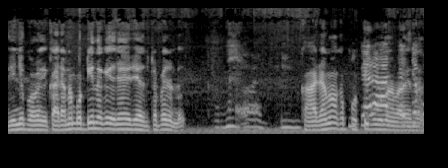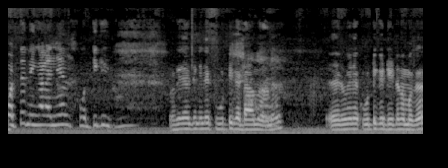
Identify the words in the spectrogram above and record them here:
ഇതിന് കരണം പൊട്ടിന്നൊക്കെ ഇതിനെ ഒരു ഇഷ്ടപ്പെടുന്നുണ്ട് കരമൊക്കെ പൊട്ടി പറയുന്നത്. പൊട്ട് ഇങ്ങനെ കൂട്ടി കെട്ടാവുന്നതാണ്. ഇതിനെ ഇങ്ങനെ കൂട്ടി കെട്ടിയിട്ട് നമുക്ക്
